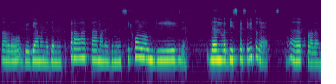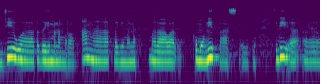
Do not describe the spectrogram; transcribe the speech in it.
lalu juga manajemen keperawatan, manajemen psikologi, dan lebih spesifik itu kayak uh, keperawatan jiwa, atau bagaimana merawat anak, bagaimana merawat komunitas kayak gitu. Jadi uh, uh,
